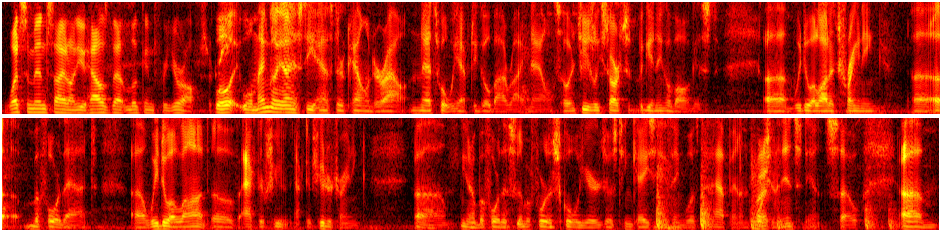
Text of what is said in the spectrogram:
what's some insight on you? How's that looking for your officers? well, well, Magnolia ISD has their calendar out, and that's what we have to go by right now. So it usually starts at the beginning of August. Uh, we do a lot of training uh, uh, before that. Uh, we do a lot of active shoot, active shooter training. Uh, you know, before the before the school year, just in case anything was to happen, unfortunate incidents. So um,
